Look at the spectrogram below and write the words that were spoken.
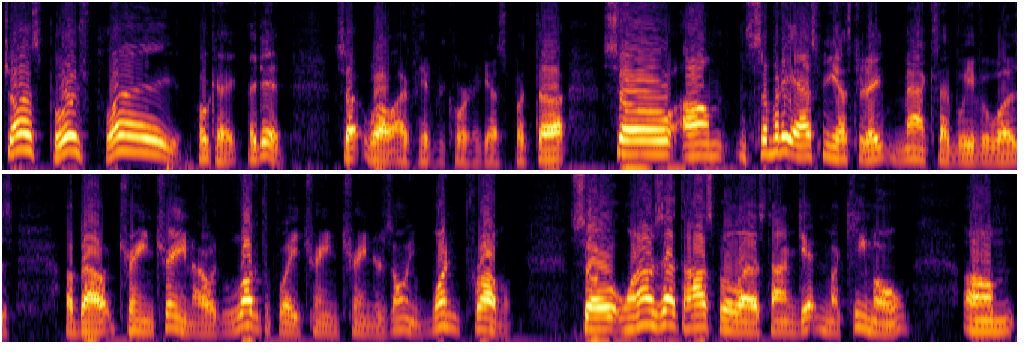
just push play. Okay, I did. So, well, I've hit record, I guess. But uh, so um, somebody asked me yesterday, Max, I believe it was, about Train Train. I would love to play Train Train. There's only one problem. So when I was at the hospital last time getting my chemo, um,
